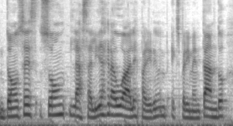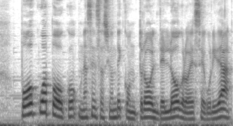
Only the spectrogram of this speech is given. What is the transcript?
Entonces son las salidas graduales para ir experimentando poco a poco una sensación de control, de logro, de seguridad.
